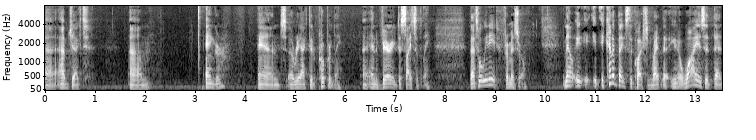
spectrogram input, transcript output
uh, abject um, anger and uh, reacted appropriately uh, and very decisively. That's what we need from Israel. Now, it, it, it kind of begs the question, right? Uh, you know, why is it that,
